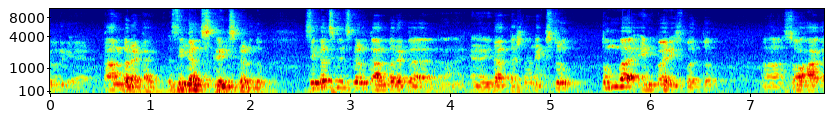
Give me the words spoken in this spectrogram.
ಇವರಿಗೆ ಕಾಲ್ ಬರಕಾಯ್ತು ಸಿಂಗಲ್ ಸ್ಕ್ರೀನ್ಸ್ಗಳದ್ದು ಸಿಂಗಲ್ ಸ್ಕ್ರೀನ್ಸ್ಗಳು ಕಾಲ್ ಬರಕ ಇದಾದ ತಕ್ಷಣ ನೆಕ್ಸ್ಟ್ ತುಂಬಾ ಎನ್ಕ್ವೈರೀಸ್ ಬಂತು. ಸೊ ಆಗ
